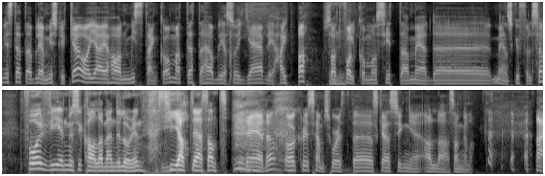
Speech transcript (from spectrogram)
hvis dette blir mislykka, og jeg har en mistanke om at dette her blir så jævlig hypa, så at Mhm. folk kommer å sitte med, uh, med en skuffelse. Får vi en musikal av Mandalorian? si Ja. at det er sant. Det er det, og Chris Hemsworth uh, skal synge alle sangene. Nei,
